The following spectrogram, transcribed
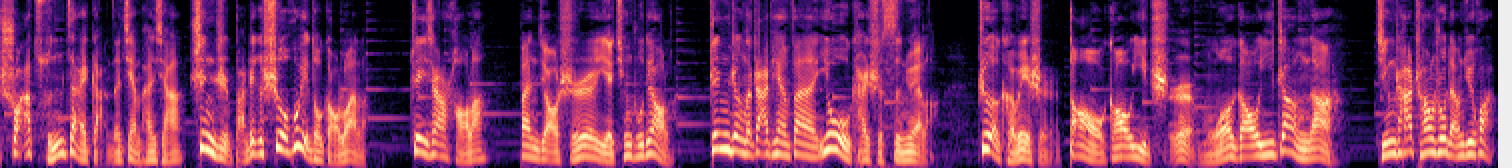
刷存在感的键盘侠，甚至把这个社会都搞乱了。这下好了，绊脚石也清除掉了，真正的诈骗犯又开始肆虐了。这可谓是道高一尺，魔高一丈啊！警察常说两句话：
